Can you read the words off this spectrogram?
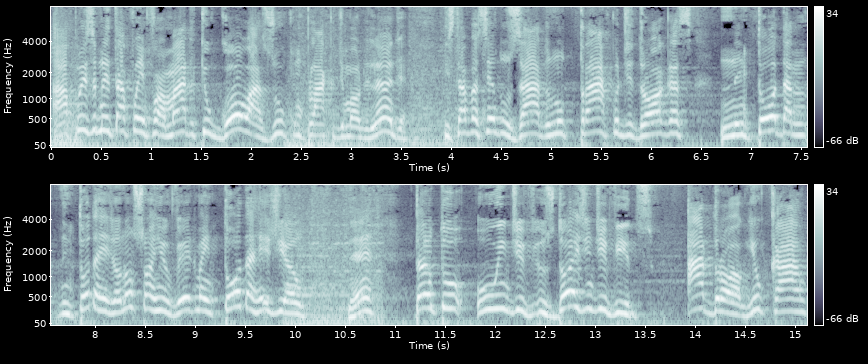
A polícia militar foi informada que o Gol azul com placa de Maurilândia estava sendo usado no tráfico de drogas em toda, em toda a região, não só em Rio Verde, mas em toda a região, né? Tanto os dois indivíduos, a droga e o carro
